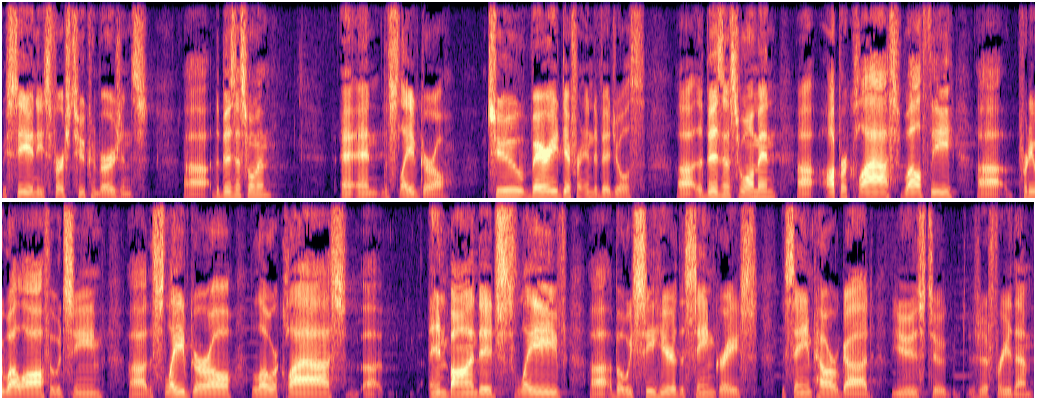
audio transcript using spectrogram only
We see in these first two conversions uh, the businesswoman and, and the slave girl. Two very different individuals. Uh, the businesswoman, uh, upper class, wealthy, uh, pretty well off, it would seem. Uh, the slave girl, lower class, uh, in bondage, slave. Uh, but we see here the same grace, the same power of God used to, to free them,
